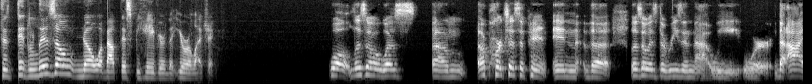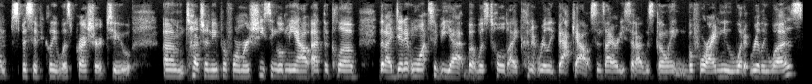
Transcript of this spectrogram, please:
does, did Lizzo know about this behavior that you're alleging? Well, Lizzo was um, a participant in the Lizzo is the reason that we were that I specifically was pressured to um, touch a new performer. She singled me out at the club that I didn't want to be at, but was told I couldn't really back out since I already said I was going before I knew what it really was.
